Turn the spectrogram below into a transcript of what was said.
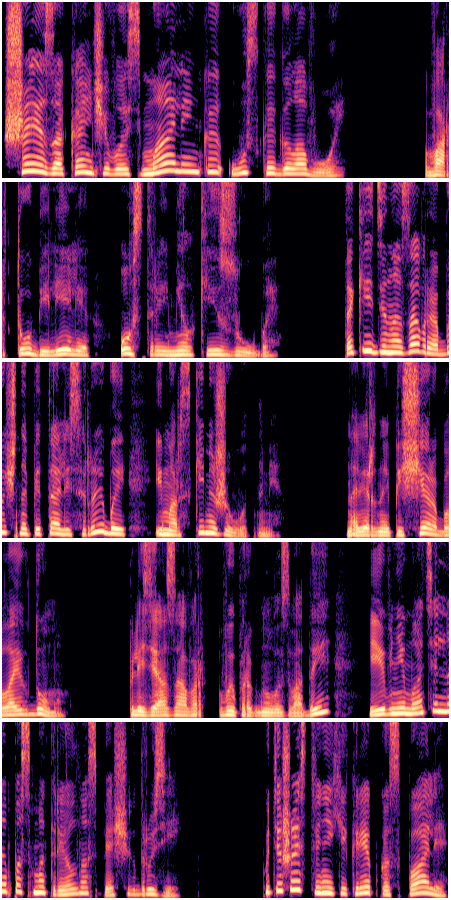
Шея заканчивалась маленькой узкой головой. Во рту белели острые мелкие зубы. Такие динозавры обычно питались рыбой и морскими животными. Наверное, пещера была их домом. Плезиозавр выпрыгнул из воды и внимательно посмотрел на спящих друзей. Путешественники крепко спали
